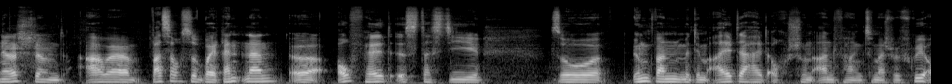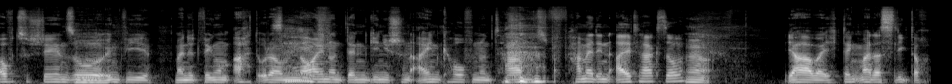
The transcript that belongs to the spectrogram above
Ja, das stimmt. Aber was auch so bei Rentnern äh, auffällt, ist, dass die so irgendwann mit dem Alter halt auch schon anfangen, zum Beispiel früh aufzustehen, so mhm. irgendwie meinetwegen um acht oder um neun und dann gehen die schon einkaufen und haben, haben ja den Alltag so. Ja, ja aber ich denke mal, das liegt auch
